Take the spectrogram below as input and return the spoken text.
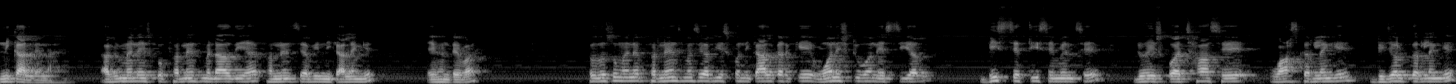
निकाल लेना है। अभी मैंने इसको फर्नेस में डाल दिया है। फर्नेस से अभी निकालेंगे एक घंटे बाद। तो दोस्तों, मैंने फर्नेस में से अभी इसको निकाल करके one is to one S C L बीस से तीस एम से जो है इसको अच्छा से वॉश कर लेंगे डिजोल्व कर लेंगे।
